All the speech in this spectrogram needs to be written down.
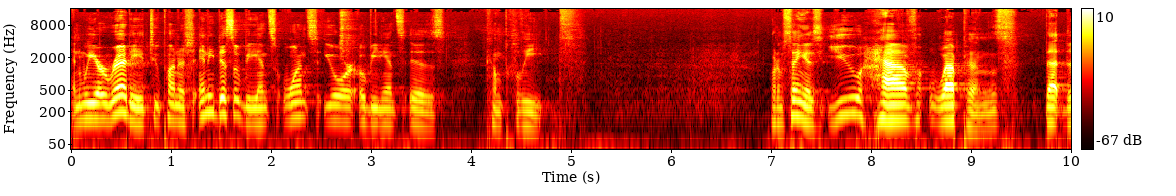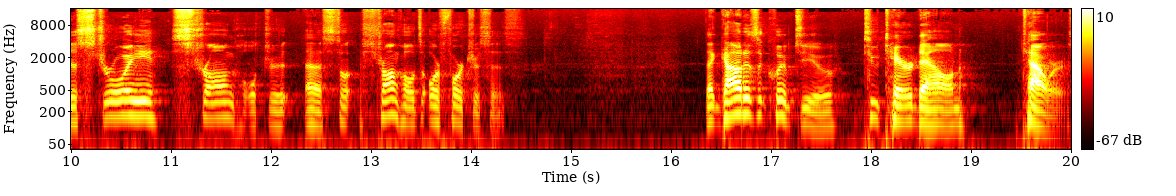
And we are ready to punish any disobedience once your obedience is complete. What I'm saying is, you have weapons that destroy uh, strongholds or fortresses. That God has equipped you to tear down towers.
